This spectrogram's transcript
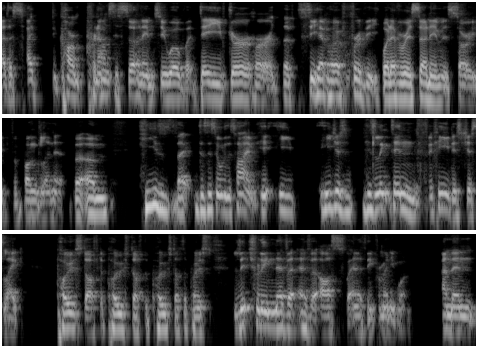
I can't pronounce his surname too well, but Dave Gerher, the CMO of Privy, whatever his surname is. Sorry for bungling it, but um, he's like does this all the time. He he he just his LinkedIn feed is just like post after post after post after post. Literally never ever asks for anything from anyone and then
